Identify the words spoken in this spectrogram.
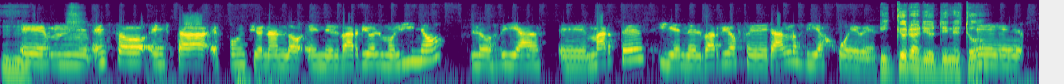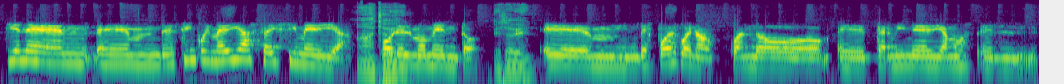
Em, eso está funcionando en el barrio El Molino los días eh, martes y en el barrio Federal los días jueves. ¿Y qué horario tiene esto? Eh, tienen em, de cinco y media a seis y media ah, por el momento. Está bien. Em, después, bueno, cuando eh, termine, digamos, el,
